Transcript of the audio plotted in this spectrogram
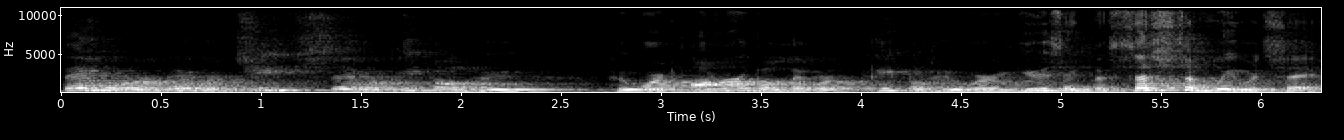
They were they were cheats. They were people who who weren't honourable. They were people who were using the system, we would say,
